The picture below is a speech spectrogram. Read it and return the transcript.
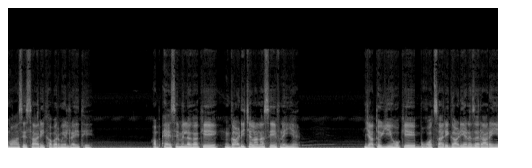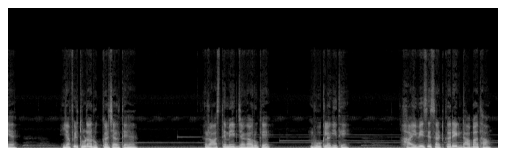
वहाँ से सारी खबर मिल रही थी। अब ऐसे में लगा कि गाड़ी चलाना सेफ़ नहीं है। या तो ये हो कि बहुत सारी गाड़ियाँ नज़र आ रही हैं, या फिर थोड़ा रुक कर चलते हैं। रास्ते में एक जगह रुके। भूख लगी थी। हाईवे से सटकर एक ढाबा था।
